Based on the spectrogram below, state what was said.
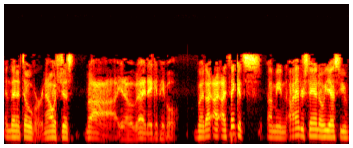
and then it's over. Now it's just blah, you know, naked people. But I, I I think it's. I mean, I understand. Oh yes, you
